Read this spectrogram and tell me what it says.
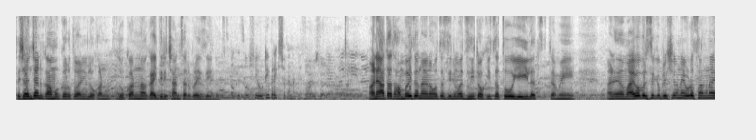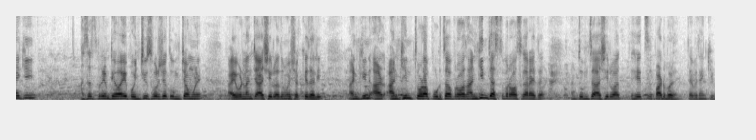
ते छान छान कामं करतो आणि लोकां लोकांना काहीतरी छान सरप्राईज देईलच ओके सो शेवटी प्रेक्षकांना? आणि आता थांबायचं नाही नव्हतं सिनेमा झी टॉकीचा तो येईलच. त्यामुळे आणि मायबा परिस्थिती प्रेक्षकांना एवढं सांगणं आहे की असंच प्रेम ठेवा ही पंचवीस वर्ष तुमच्यामुळे आईवडिलांच्या आशीर्वादामुळे शक्य झाली. आणखीन आणखीन थोडा पुढचा प्रवास आणखीन जास्त प्रवास करायचा आहे. आणि तुमचा आशीर्वाद हेच पाठबळ आहे. त्यामुळे thank you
